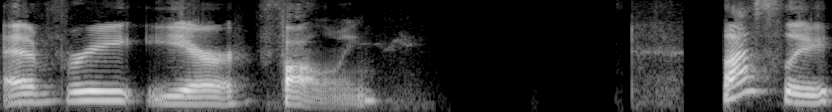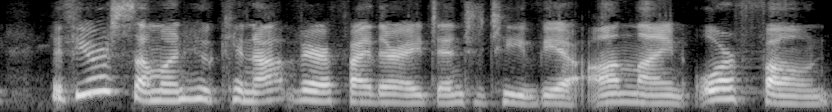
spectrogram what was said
every year following. Lastly, if you are someone who cannot verify their identity via online or phone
